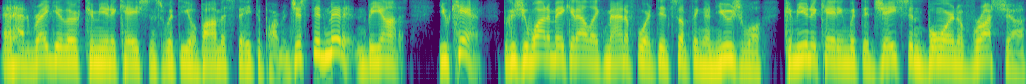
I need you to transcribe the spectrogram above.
and had regular communications with the Obama State Department. Just admit it and be honest. You can't because you want to make it out like Manafort did something unusual, communicating with the Jason Bourne of Russia,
